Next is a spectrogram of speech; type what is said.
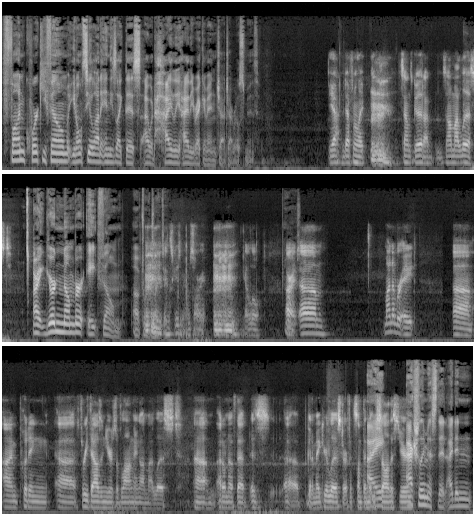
fun quirky film you don't see a lot of indies like this i would highly highly recommend Cha Cha real smooth yeah, definitely. Sounds good. I, it's on my list. All right, your number eight film of 2022. Excuse me. I'm sorry. Got a little. All right. Um, my number eight. Um, I'm putting uh, 3,000 Years of Longing on my list. Um, I don't know if that is uh, going to make your list or if it's something that I you saw this year. I actually, missed it. I didn't.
